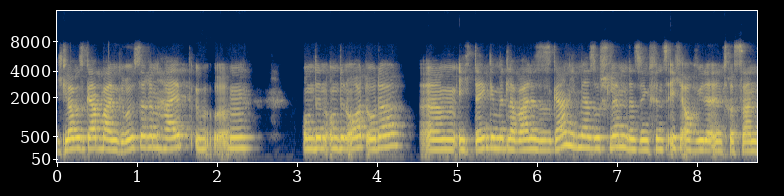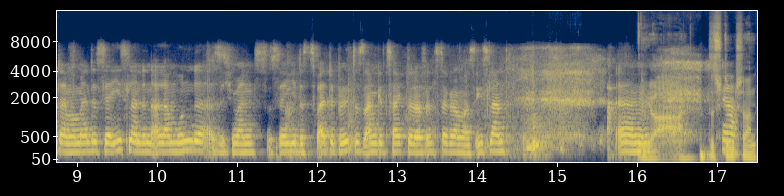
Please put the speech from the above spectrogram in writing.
Ich glaube, es gab mal einen größeren Hype ähm, um, den, um den Ort, oder? Ähm, ich denke, mittlerweile ist es gar nicht mehr so schlimm, deswegen finde ich auch wieder interessanter. Im Moment ist ja Island in aller Munde. Also ich meine, es ist ja jedes zweite Bild, das einem gezeigt wird auf Instagram aus Island. Ähm, ja, das stimmt ja. schon.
